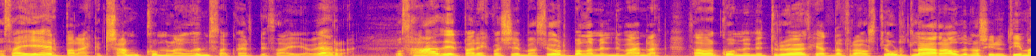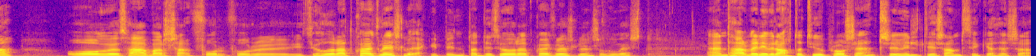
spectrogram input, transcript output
Og það er bara ekkert samkomulag um það hvernig það er að vera. Og það er bara eitthvað sem að stjórnbálamenninni vanrægt það var komið með drög hérna frá stjórnlega ráðun á sínum tíma og það var, fór, fór uh, í þjóðaratkvæðagreislu ekki bindandi þjóðaratkvæðagreislu eins og þú veist en þar verið yfir 80% sem vildi samþykja þessa.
